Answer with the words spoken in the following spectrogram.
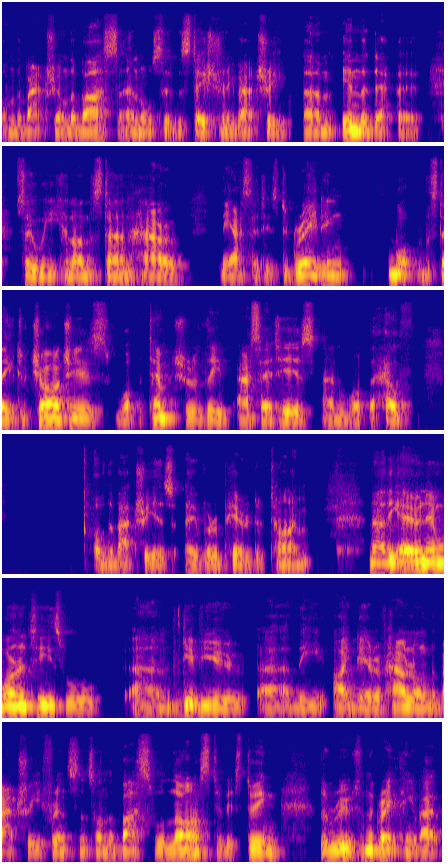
on the battery on the bus and also the stationary battery um, in the depot, so we can understand how the asset is degrading, what the state of charge is, what the temperature of the asset is, and what the health of the battery is over a period of time. Now, the OEM warranties will um, give you uh, the idea of how long the battery, for instance, on the bus will last if it's doing the route. And the great thing about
